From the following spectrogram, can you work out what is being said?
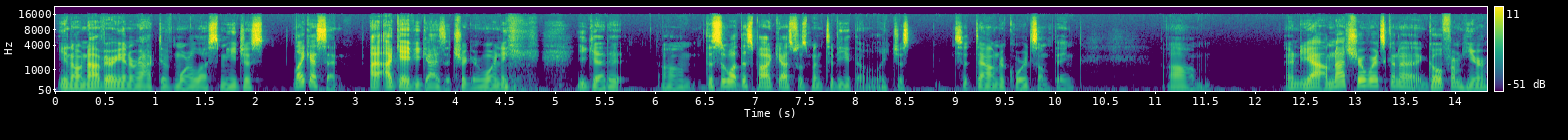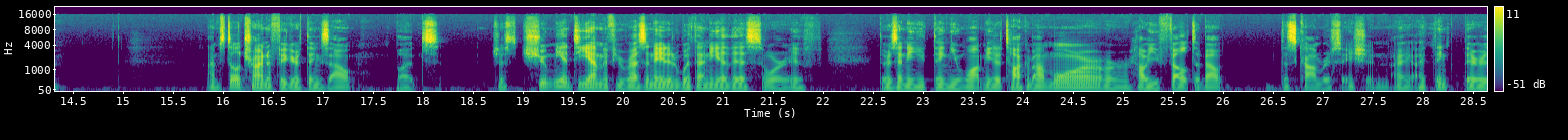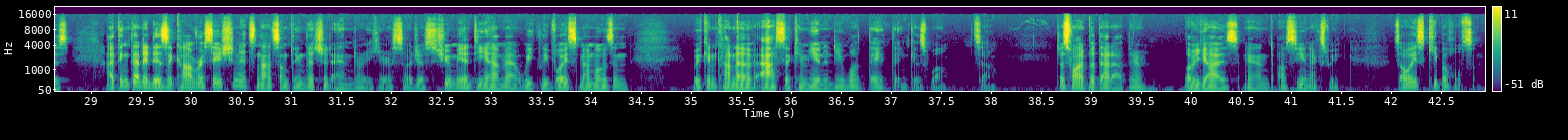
you know, not very interactive, more or less me just, like I said, I, I gave you guys a trigger warning. you get it. Um, this is what this podcast was meant to be, though. Like, just sit down, record something. Um, and yeah, I'm not sure where it's gonna go from here. I'm still trying to figure things out, but just shoot me a DM if you resonated with any of this or if there's anything you want me to talk about more or how you felt about this conversation. I, I think there's I think that it is a conversation. It's not something that should end right here. So just shoot me a DM at weekly voice memos and we can kind of ask the community what they think as well. So just want to put that out there. Love you guys and I'll see you next week. As always, keep it wholesome.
